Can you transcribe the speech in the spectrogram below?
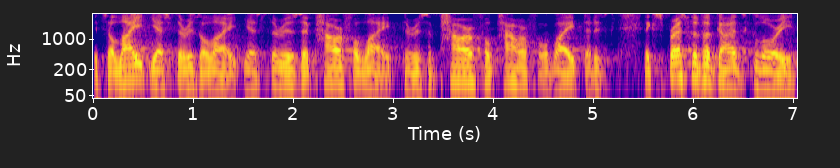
It's a light. Yes, there is a light. Yes, there is a powerful light. There is a powerful, powerful light that is expressive of God's glory.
